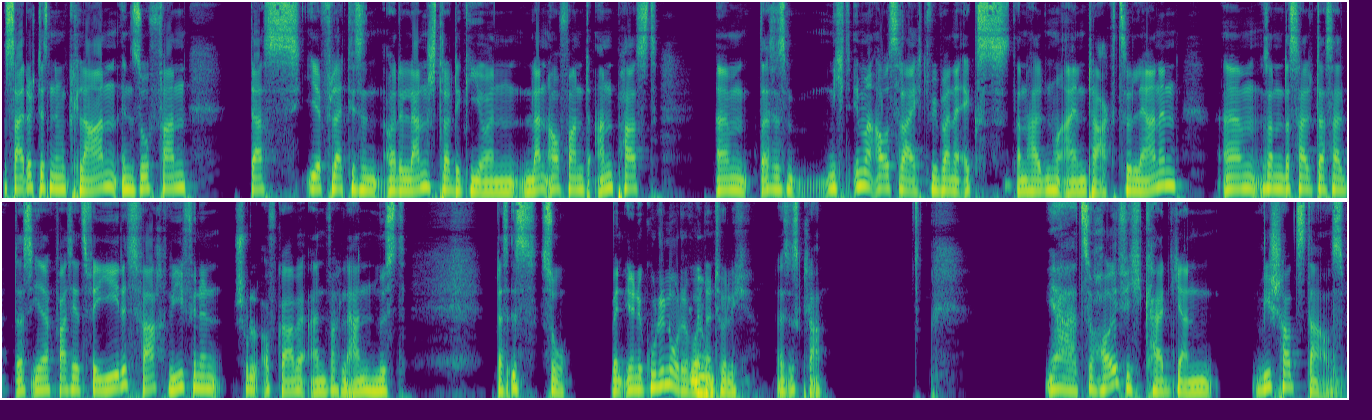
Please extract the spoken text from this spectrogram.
seid euch dessen im Klaren insofern, dass ihr vielleicht diese, eure Lernstrategie, euren Lernaufwand anpasst, ähm, dass es nicht immer ausreicht, wie bei einer Ex dann halt nur einen Tag zu lernen, ähm, sondern dass halt, dass halt, dass ihr quasi jetzt für jedes Fach wie für eine Schulaufgabe einfach lernen müsst. Das ist so. Wenn ihr eine gute Note wollt, Genau. natürlich. Das ist klar. Ja, zur Häufigkeit, Jan. Wie schaut's da aus?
